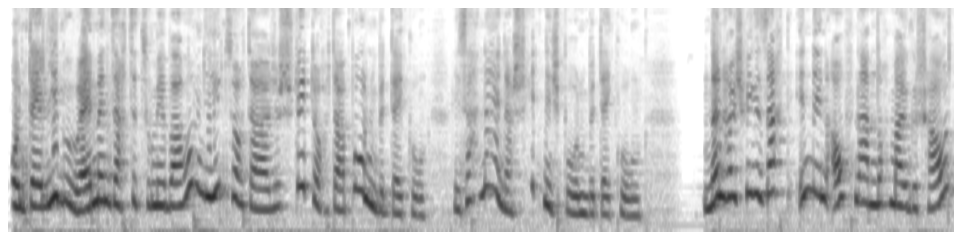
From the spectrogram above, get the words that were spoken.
Und der liebe Raymond sagte zu mir, warum liegt doch da? Das steht doch da, Bodenbedeckung. Ich sage, nein, da steht nicht Bodenbedeckung. Und dann habe ich, wie gesagt, in den Aufnahmen nochmal geschaut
